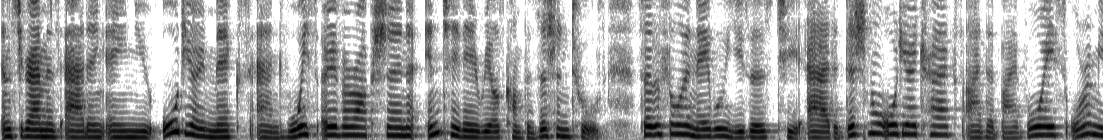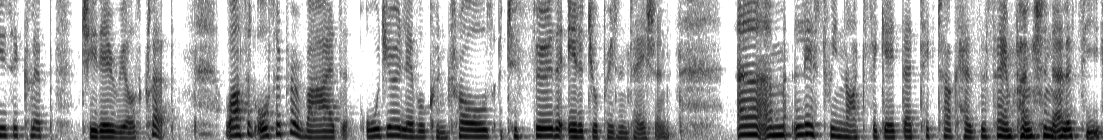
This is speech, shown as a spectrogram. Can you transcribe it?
Instagram is adding a new audio mix and voiceover option into their Reels composition tools. So, this will enable users to add additional audio tracks either by voice or a music clip to their Reels clip, whilst it also provides audio level controls to further edit your presentation. Um, lest we not forget that TikTok has the same functionality,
